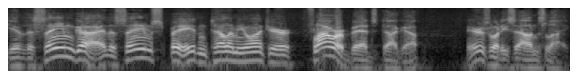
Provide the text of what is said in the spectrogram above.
give the same guy the same spade and tell him you want your flower beds dug up. Here's what he sounds like.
